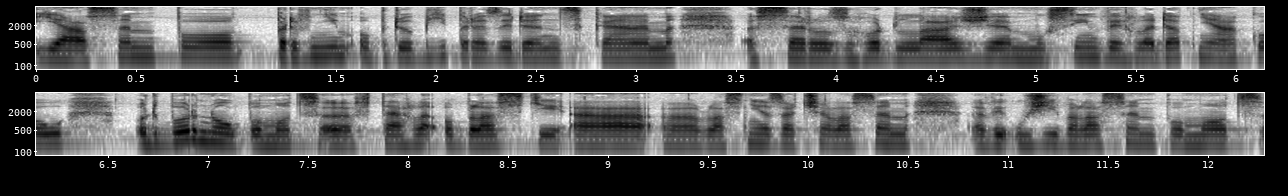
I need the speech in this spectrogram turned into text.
Já jsem po prvním období prezidentském se rozhodla, že musím vyhledat nějakou odbornou pomoc v téhle oblasti a vlastně začala jsem, využívala jsem pomoc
